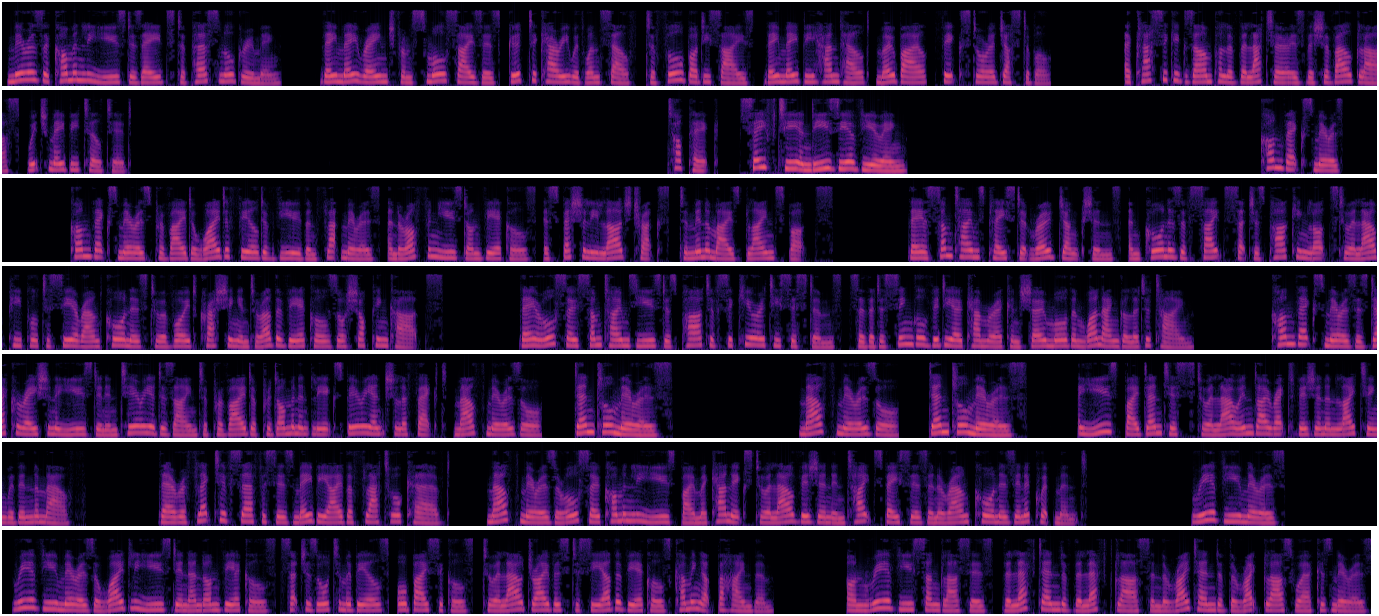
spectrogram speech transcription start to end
Mirrors are commonly used as aids to personal grooming. They may range from small sizes, good to carry with oneself, to full body size. They may be handheld, mobile, fixed or adjustable. A classic example of the latter is the cheval glass, which may be tilted. Topic: Safety and easier viewing. Convex mirrors Convex mirrors provide a wider field of view than flat mirrors, and are often used on vehicles, especially large trucks, to minimize blind spots. They are sometimes placed at road junctions, and corners of sites such as parking lots to allow people to see around corners to avoid crashing into other vehicles or shopping carts. They are also sometimes used as part of security systems, so that a single video camera can show more than one angle at a time. Convex mirrors as decoration are used in interior design to provide a predominantly experiential effect, mouth mirrors or dental mirrors. Mouth mirrors or dental mirrors are used by dentists to allow indirect vision and lighting within the mouth. Their reflective surfaces may be either flat or curved. Mouth mirrors are also commonly used by mechanics to allow vision in tight spaces and around corners in equipment. Rear view mirrors Rear view mirrors are widely used in and on vehicles such as automobiles, or bicycles, to allow drivers to see other vehicles coming up behind them. On rear view sunglasses, the left end of the left glass and the right end of the right glass work as mirrors.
